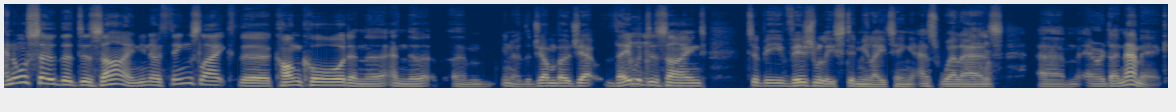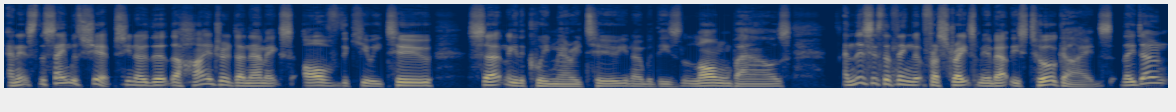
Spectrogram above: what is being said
and also the design you know things like the concorde and the and the um, you know the jumbo jet they were mm-hmm. designed to be visually stimulating as well mm-hmm. as um, aerodynamic and it's the same with ships you know the the hydrodynamics of the qe2 certainly the queen mary 2 you know with these long bows and this is the thing that frustrates me about these tour guides they don't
